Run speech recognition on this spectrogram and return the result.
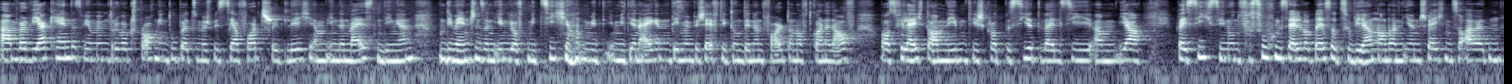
Ja, ähm, weil wer kennt das, wir haben eben darüber gesprochen, in Dubai zum Beispiel sehr fortschrittlich ähm, in den meisten Dingen und die Menschen sind irgendwie oft mit sich und mit, mit ihren eigenen Themen beschäftigt und denen fällt dann oft gar nicht auf, was vielleicht da am Nebentisch gerade passiert, weil sie ähm, ja, bei sich sind und versuchen selber besser zu werden oder an ihren Schwächen zu arbeiten.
